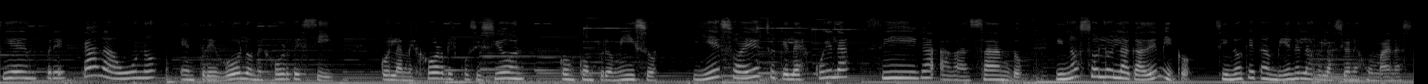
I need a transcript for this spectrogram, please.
siempre cada uno entregó lo mejor de sí, con la mejor disposición, con compromiso. Y eso ha hecho que la escuela siga avanzando, y no solo en lo académico, sino que también en las relaciones humanas.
